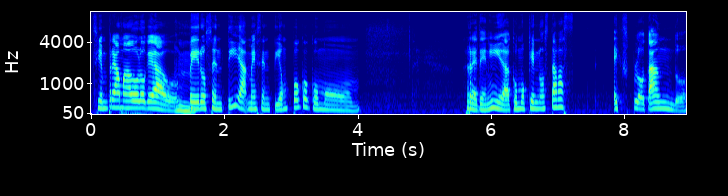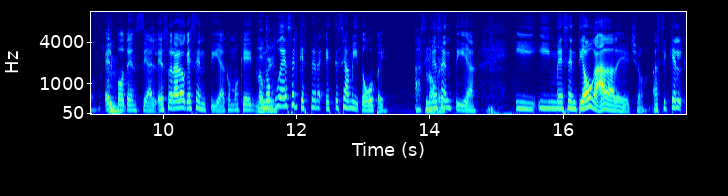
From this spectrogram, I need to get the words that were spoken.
siempre he amado lo que hago, pero sentía, me sentía un poco como retenida, como que no estabas explotando el mm. potencial. Eso era lo que sentía, como que no puede ser que este, este sea mi tope. Así me sentía. Y, y, me sentía ahogada, de hecho. Así que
